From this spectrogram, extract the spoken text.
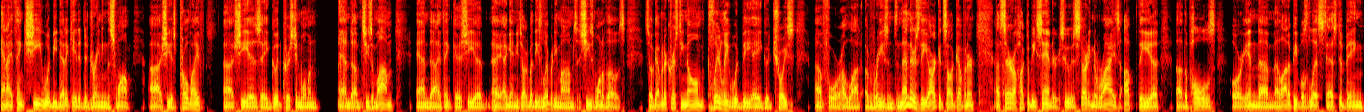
And I think she would be dedicated to draining the swamp. Uh, she is pro life. Uh, she is a good Christian woman and um, she's a mom. And uh, I think uh, she, uh, again, you talk about these Liberty moms. She's one of those. So Governor Kristi Noem clearly would be a good choice uh, for a lot of reasons. And then there's the Arkansas governor, uh, Sarah Huckabee Sanders, who is starting to rise up the uh, uh the polls or in a lot of people's lists as to being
